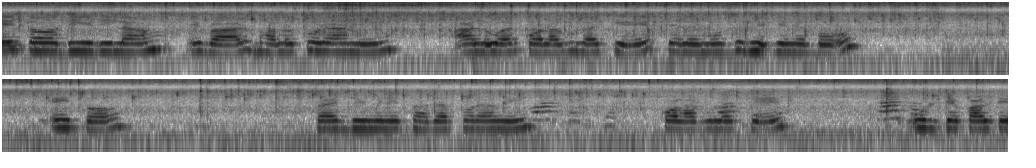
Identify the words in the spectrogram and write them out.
এই তো দিয়ে দিলাম। এবার ভালো করে আমি আলু আর কলাগুলাকে তেলের মধ্যে ভেজে নেব। এই তো প্রায় দুই মিনিট ভাজার পরে আমি কলাগুলোকে উল্টে পাল্টে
